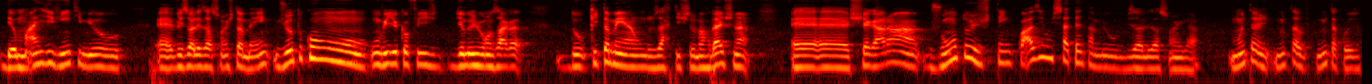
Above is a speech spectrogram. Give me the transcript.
deu mais de 20 mil é, visualizações também. Junto com um vídeo que eu fiz de Luiz Gonzaga, do, que também é um dos artistas do Nordeste, né? É, é, chegaram a, juntos, tem quase uns 70 mil visualizações já. Muita, muita, muita coisa.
